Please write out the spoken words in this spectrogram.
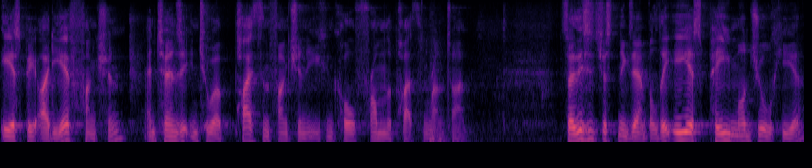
ESP IDF function and turns it into a Python function that you can call from the Python runtime. So this is just an example. The ESP module here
